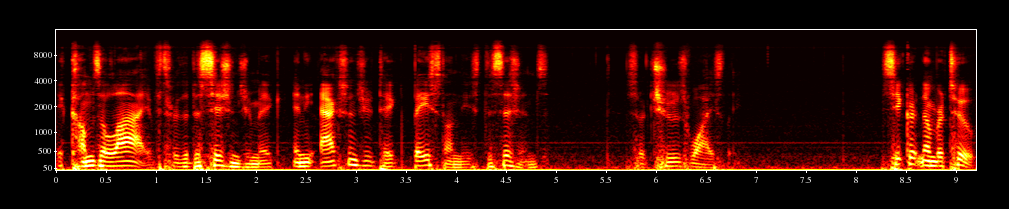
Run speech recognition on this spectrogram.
It comes alive through the decisions you make and the actions you take based on these decisions. So choose wisely. Secret number two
